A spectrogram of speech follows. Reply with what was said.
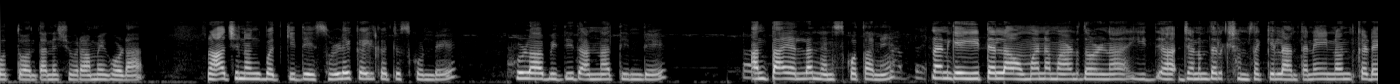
ಗೊತ್ತು ಅಂತಾನೆ ಶಿವರಾಮೇಗೌಡ. ರಾಜನಂಗೆ ಬದುಕಿದ್ದೆ, ಸೊಳ್ಳೆ ಕೈಲಿ ಕಚ್ಚಿಸ್ಕೊಂಡೆ, ಹುಳ ಬಿದ್ದಿದ್ದ ಅನ್ನ ತಿಂದೆ ಅಂತ ಎಲ್ಲ ನೆನೆಸ್ಕೊತಾನೆ. ನನಗೆ ಈಟೆಲ್ಲ ಅವಮಾನ ಮಾಡಿದವಳನ್ನ ಈ ಜನ್ಮದಲ್ಲಿ ಕ್ಷಮಿಸೋಕ್ಕಿಲ್ಲ ಅಂತಾನೆ. ಇನ್ನೊಂದು ಕಡೆ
